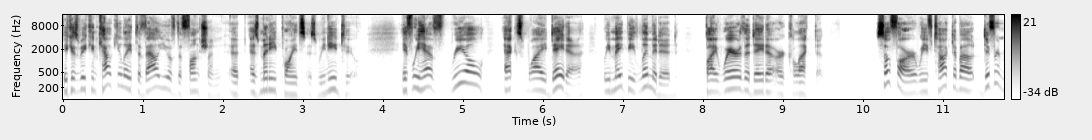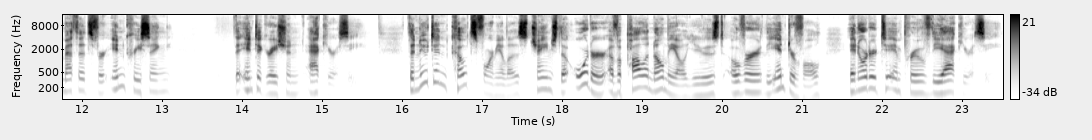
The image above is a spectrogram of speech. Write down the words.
because we can calculate the value of the function at as many points as we need to. If we have real xy data, we may be limited by where the data are collected. So far, we've talked about different methods for increasing the integration accuracy. The Newton-Cotes formulas change the order of a polynomial used over the interval in order to improve the accuracy.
